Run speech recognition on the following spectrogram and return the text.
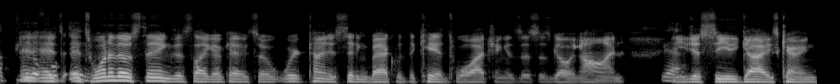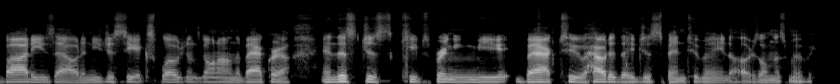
a beautiful it's thing. it's one of those things. It's like okay, so we're kind of sitting back with the kids watching as this is going on, yeah. and you just see the guys carrying bodies out, and you just see explosions going on in the background, and this just keeps bringing me back to how did they just spend two million dollars on this movie?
